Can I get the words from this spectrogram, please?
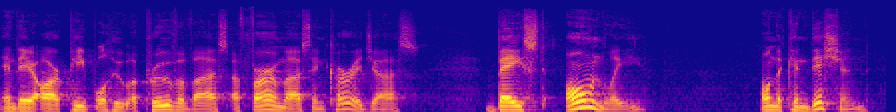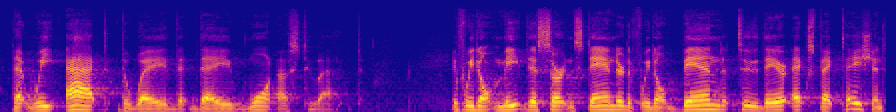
And there are people who approve of us, affirm us, encourage us based only on the condition that we act the way that they want us to act if we don't meet this certain standard, if we don't bend to their expectations,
